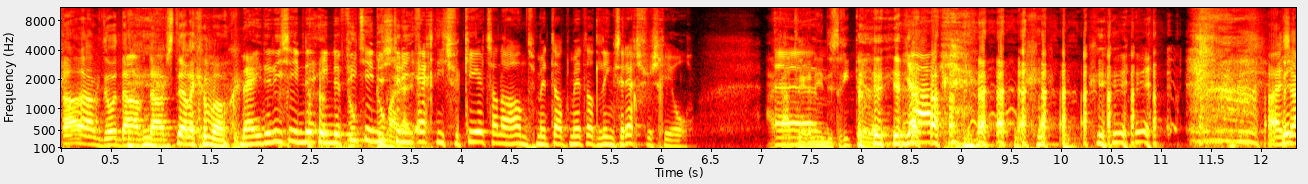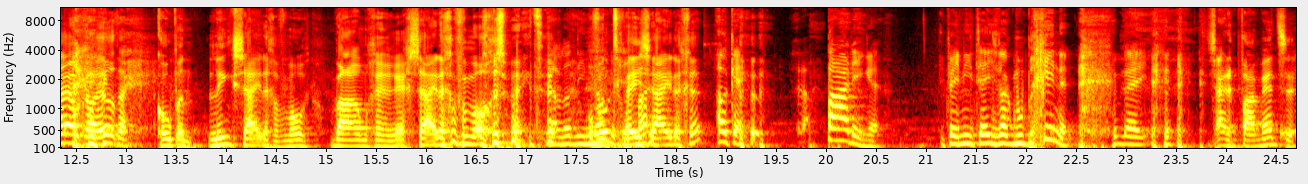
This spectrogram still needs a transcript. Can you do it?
Nou, door, daarom, daarom stel ik hem ook. Nee, er is in de, in de fietsindustrie echt iets verkeerds aan de hand met dat, met dat links-rechts verschil. Hij gaat weer een Ehm, industrie killen. Ja, Hij zei ook al heel tijd, koop een linkszijdige vermogens. Waarom geen rechtszijdige vermogensmeter? Ja, omdat die of nodig een tweezijdige? Oké, een paar dingen. Ik weet niet eens waar ik moet beginnen. Nee, Er zijn een paar mensen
